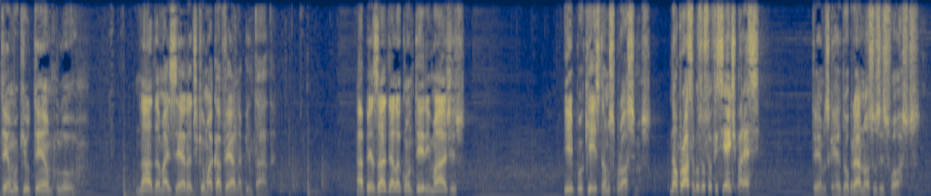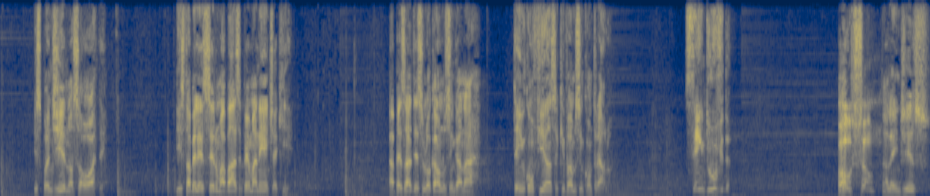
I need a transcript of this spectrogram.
Temo que o templo nada mais era do que uma caverna pintada. Apesar dela conter imagens. E porque estamos próximos. Não próximos o suficiente, parece. Temos que redobrar nossos esforços. Expandir nossa ordem. E estabelecer uma base permanente aqui. Apesar desse local nos enganar, tenho confiança que vamos encontrá-lo. Sem dúvida. Ouçam. Além disso,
